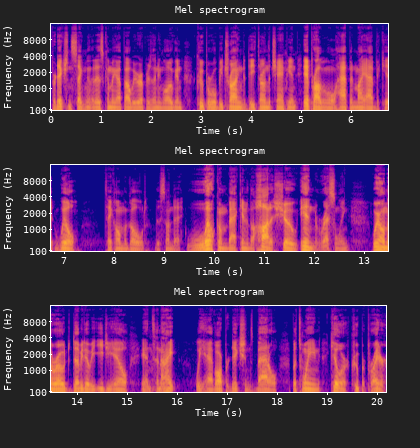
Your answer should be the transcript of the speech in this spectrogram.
prediction segment that is coming up. I'll be representing Logan. Cooper will be trying to dethrone the champion. It probably won't happen. My advocate will take home the gold this Sunday. Welcome back into the hottest show in wrestling. We're on the road to WWEGL, and tonight we have our predictions battle between Killer Cooper Prater.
